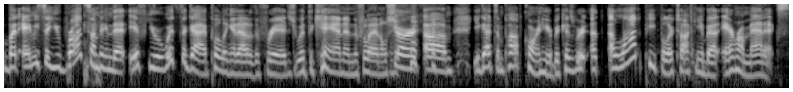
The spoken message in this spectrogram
but Amy, so you brought something that if you were with the guy pulling it out of the fridge with the can and the flannel shirt, um, you got some popcorn here because we're a, a lot of people are talking about aromatics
